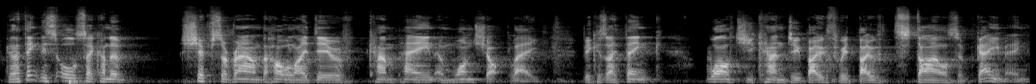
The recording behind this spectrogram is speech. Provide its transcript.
because I think this also kind of shifts around the whole idea of campaign and one shot play, because I think whilst you can do both with both styles of gaming,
